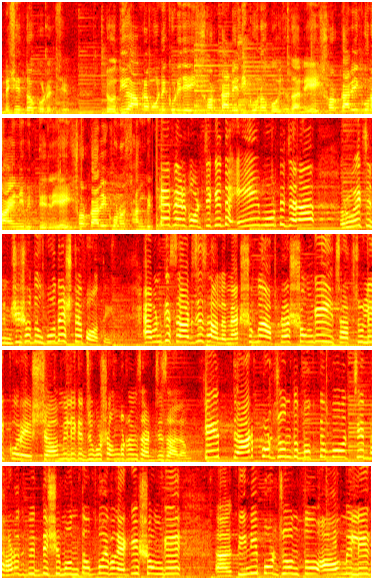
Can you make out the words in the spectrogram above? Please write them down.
নিষিদ্ধ করেছে। যদিও আমরা মনে করি যে এই সরকারেরই কোনো বৈধতা নেই, এই সরকারই কোনো আইনি ভিত্তি নেই, এই সরকারই কোনো সাংবিধানিক করছে, কিন্তু এই মুহূর্তে যারা রয়েছেন, বিশেষত উপদেষ্টা পদে, এমনকি সার্জিস আলম, একসঙ্গে আপনার সঙ্গেই ছাত্রলীগ করে এসছে, আওয়ামী লীগের যুব সংগঠন সার্জিস আলম। তার পর্যন্ত বক্তব্য হচ্ছে, ভারত বিদ্বেষী মন্তব্য, এবং একই সঙ্গে তিনি পর্যন্ত আওয়ামী লীগ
